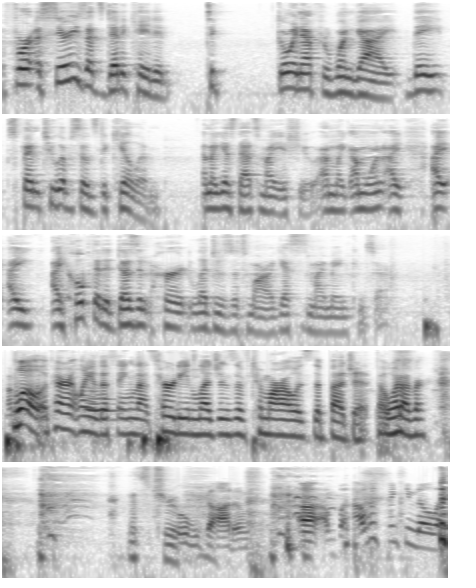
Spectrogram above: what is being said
for a series that's dedicated to going after one guy, they spent two episodes to kill him. And I guess that's my issue. I'm like, I'm one. I, I, I, I hope that it doesn't hurt Legends of Tomorrow. I guess is my main concern. well, apparently the thing that's hurting Legends of Tomorrow is the budget, but whatever. That's true. Boom, got him. Uh, but I was thinking though, like,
